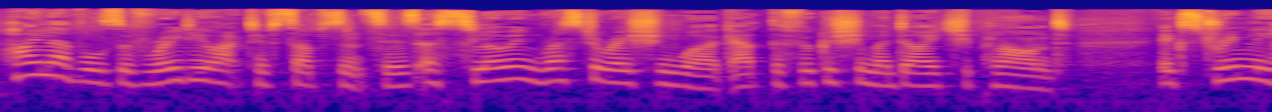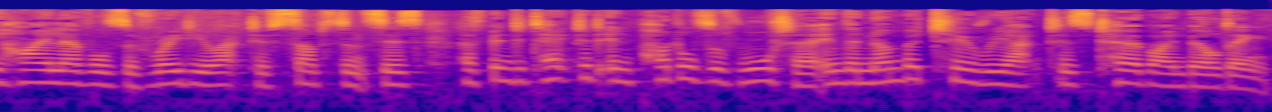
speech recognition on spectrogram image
High levels of radioactive substances are slowing restoration work at the Fukushima Daiichi plant. Extremely high levels of radioactive substances have been detected in puddles of water in the number 2 reactor's turbine building.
